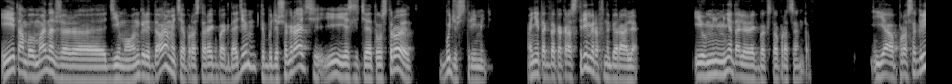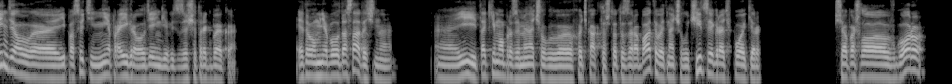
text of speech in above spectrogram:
И там был менеджер э, Дима, он говорит, давай мы тебе просто рейкбэк дадим, ты будешь играть, и если тебе это устроит, будешь стримить. Они тогда как раз стримеров набирали, и мне дали рейкбэк 100%. Я просто гриндил э, и, по сути, не проигрывал деньги за счет рейкбэка. Этого мне было достаточно. Э, и таким образом я начал хоть как-то что-то зарабатывать, начал учиться играть в покер – все пошло в гору,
